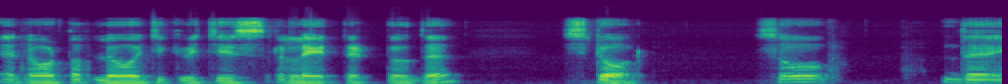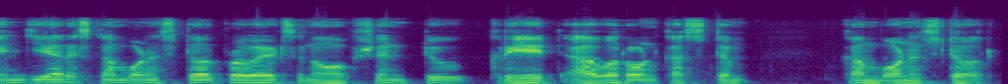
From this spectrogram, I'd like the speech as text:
a lot of logic which is related to the store. So the NGRX component store provides an option to create our own custom component store.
